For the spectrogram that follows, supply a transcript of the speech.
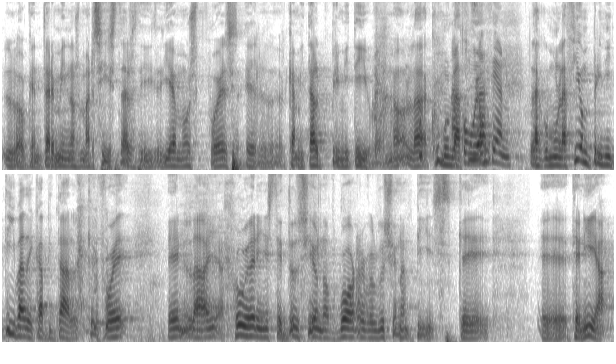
lo que en términos marxistas diríamos pues el capital primitivo, ¿no? la, acumulación, la acumulación primitiva de capital, que fue en la Hoover Institution of War, Revolution and Peace, que eh, tenía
